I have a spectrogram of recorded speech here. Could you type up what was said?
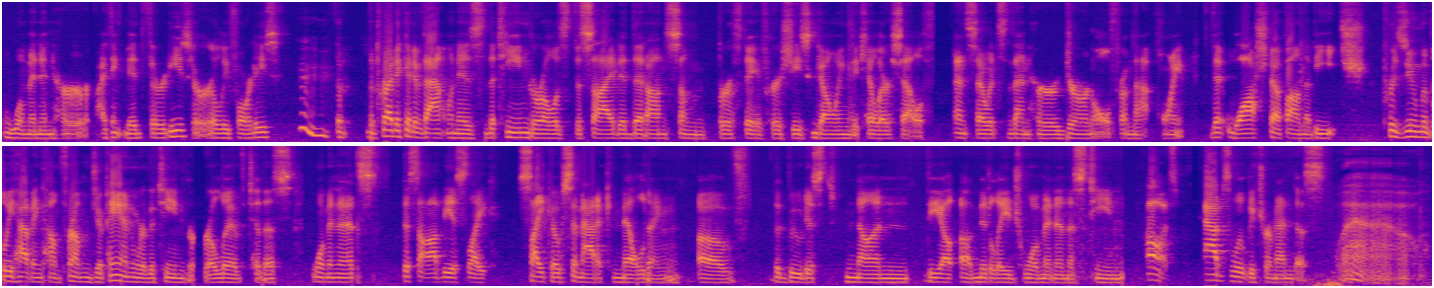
woman in her, I think, mid 30s or early 40s. Hmm. The, the predicate of that one is the teen girl has decided that on some birthday of hers, she's going to kill herself. And so it's then her journal from that point that washed up on the beach, presumably having come from Japan, where the teen girl lived, to this woman. And it's this obvious, like, psychosomatic melding of the Buddhist nun, the uh, middle aged woman, and this teen. Oh, it's absolutely tremendous. Wow.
